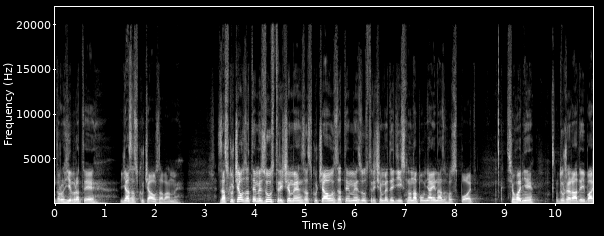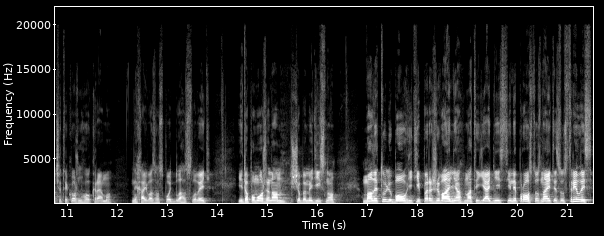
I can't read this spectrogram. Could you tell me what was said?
дорогі брати, я заскучав за вами. Заскучав за тими зустрічами, заскучав за тими зустрічами, де дійсно наповняє нас Господь. Сьогодні дуже радий бачити кожного окремо. Нехай вас Господь благословить і допоможе нам, щоб ми дійсно мали ту любов і ті переживання, мати єдність і не просто, знаєте, зустрілись,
